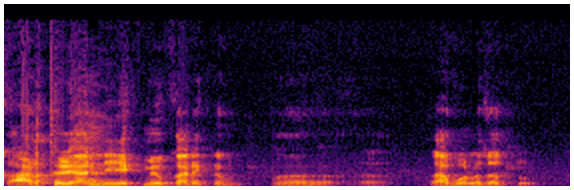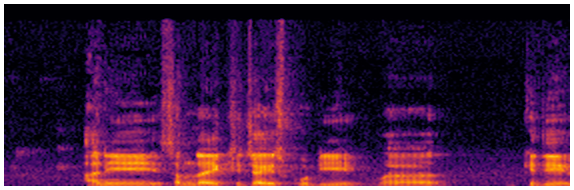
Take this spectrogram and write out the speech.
अडथळे आणणे एकमेव कार्यक्रम राबवला जातो. आणि समजा एकशे चाळीस कोटी किती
